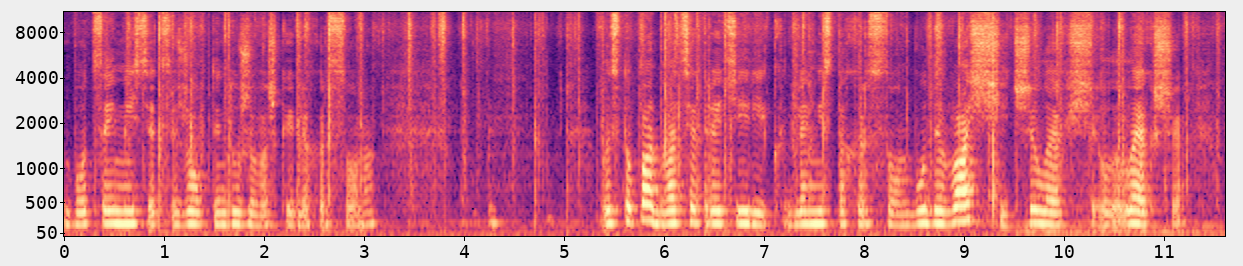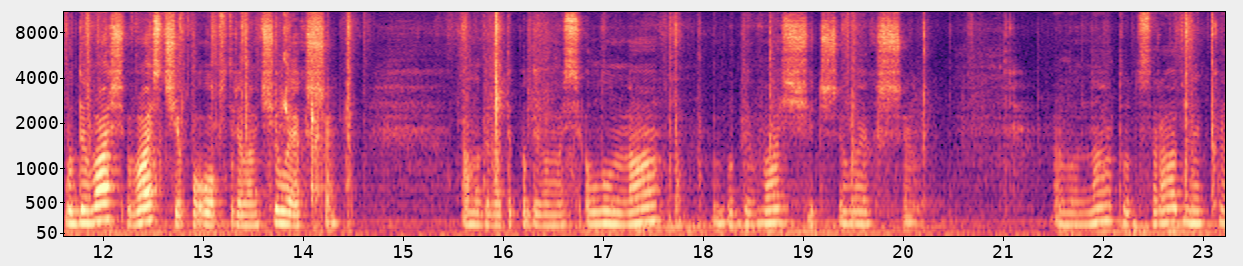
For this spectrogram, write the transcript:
бо цей місяць жовтень дуже важкий для Херсона. Листопад 23 рік для міста Херсон буде важче чи легше? легше? Буде важ, важче по обстрілам чи легше? Ну, давайте подивимось. Луна буде важче чи легше? Луна, тут зрадники.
